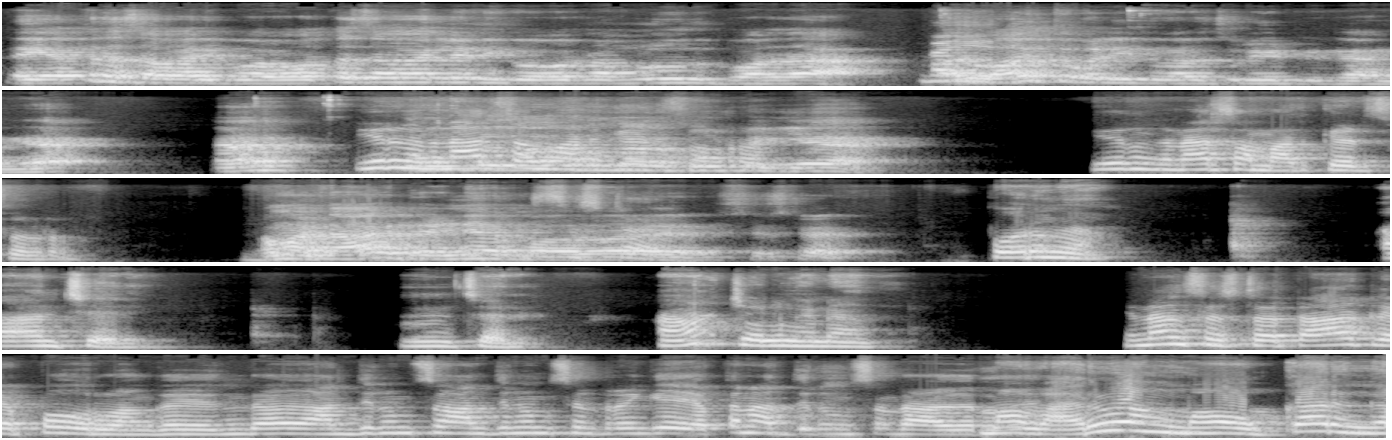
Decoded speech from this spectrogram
நான் எத்தனை சவாரி போறேன்? ஒத்த சவாரில இன்னைக்கு ஒரு நாள் முழுவதும் போறதா? அது வகுத்து வழின்னு வர சொல்லிட்டு இருக்காங்க. இருங்க கேட்டு சொல்றேன். கூப்பிட்டீங்க. இருங்க அம்மா கேட்டு சொல்றேன். ஆமா டாக்டர் என்ன. சிஸ்டர் பொறுங்க. ஆ சரி. ம் சரி. ஆ சொல்லுங்க நான் என்னங்க சிஸ்டர் டாக்டர் எப்போ வருவாங்க? இந்த அஞ்சு நிமிஷம் அஞ்சு நிமிஷம்ன்றீங்க. எத்தனை அஞ்சு நிமிஷம் தான் அம்மா ஆகுது வருவாங்கம்மா. உட்காருங்க.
